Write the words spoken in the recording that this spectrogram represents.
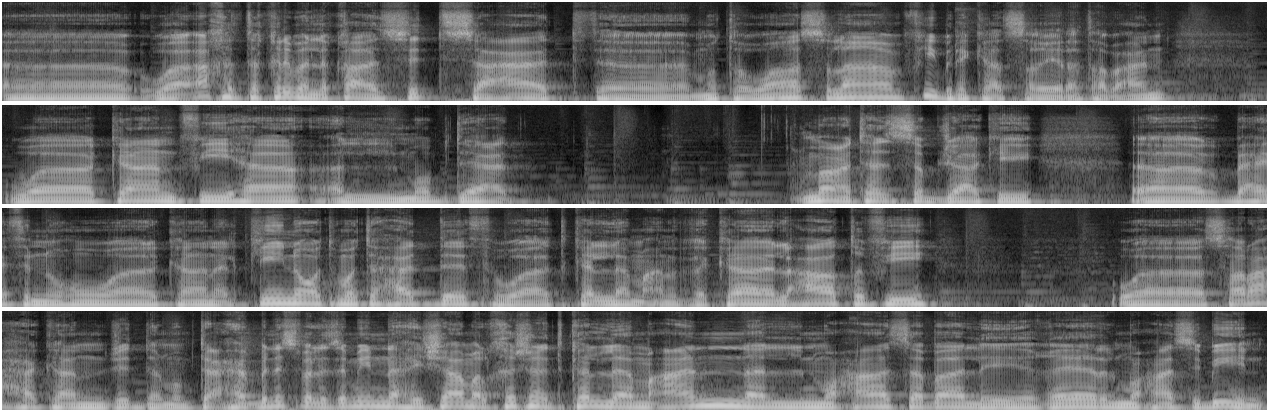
آه وآخذ تقريبا لقاء ست ساعات آه متواصلة في بريكات صغيرة طبعا وكان فيها المبدع معتز سبجاكي بحيث إنه هو كان ال keynote متحدث وتكلم عن الذكاء العاطفي وصراحة كان جدا ممتع. بالنسبة لزميلنا هشام الخشن تكلم عن المحاسبة لغير المحاسبين.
